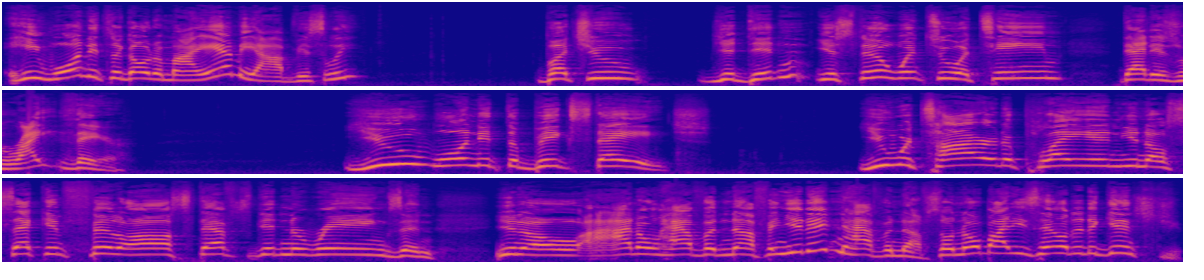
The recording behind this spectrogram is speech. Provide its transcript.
he wanted to go to Miami, obviously, but you you didn't. You still went to a team that is right there. You wanted the big stage. You were tired of playing, you know, second fiddle. All oh, Steph's getting the rings, and you know, I don't have enough, and you didn't have enough, so nobody's held it against you.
